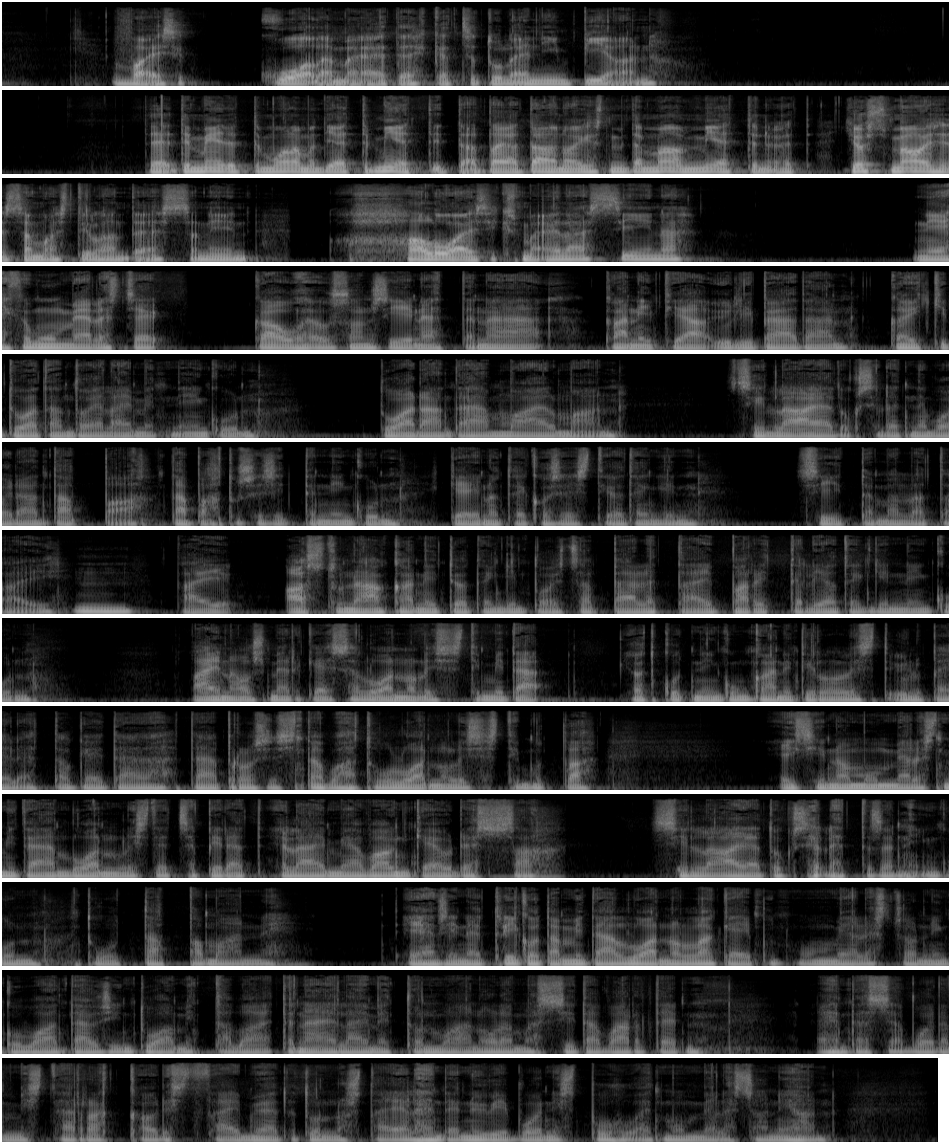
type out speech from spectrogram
vai se kuolema että ehkä että se tulee niin pian. Te, te mietitte molemmat ja ette miettiä tätä ja tämä on oikeasti mitä mä oon miettinyt, että jos mä olisin samassa tilanteessa, niin haluaisinko mä elää siinä? Niin ehkä mun mielestä se kauheus on siinä, että nämä kanit ja ylipäätään kaikki tuotantoeläimet niin kuin tuodaan tähän maailmaan sillä ajatuksella, että ne voidaan tappaa. Tapahtuu se sitten niin kuin keinotekoisesti jotenkin siittämällä tai, mm. tai astu nämä kanit jotenkin toista päälle tai paritteli jotenkin niin kuin lainausmerkeissä luonnollisesti, mitä jotkut niin kuin kanitilalliset ylpeilee, että okei, tämä, tämä prosessi tapahtuu luonnollisesti, mutta ei siinä ole mun mielestä mitään luonnollista, että sä pidät eläimiä vankeudessa – sillä ajatuksella, että sä niin kuin tuut tappamaan ne. Eihän siinä nyt rikota mitään luonnonlakeja, mutta mun mielestä se on niin kuin vaan täysin tuomittavaa, että nämä eläimet on vaan olemassa sitä varten. Eihän tässä voida mistään rakkaudesta tai myötätunnosta tai eläinten hyvinvoinnista puhua. Että mun mielestä se on ihan,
